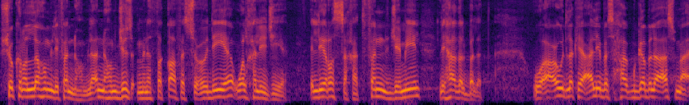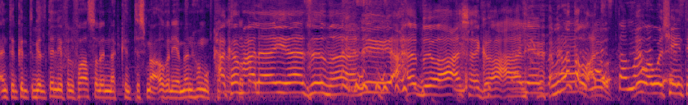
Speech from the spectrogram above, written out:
شكرا لهم لفنهم لأنهم جزء من الثقافة السعودية والخليجية اللي رسخت فن جميل لهذا البلد. وأعود لك يا علي بس حاب قبل أسمع أنت كنت قلت لي في الفاصل إنك كنت تسمع أغنية منهم حكم علي زماني أحب وأعشق وعالي من وين طلعت؟ استمعت- أيوه أول شيء أنت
